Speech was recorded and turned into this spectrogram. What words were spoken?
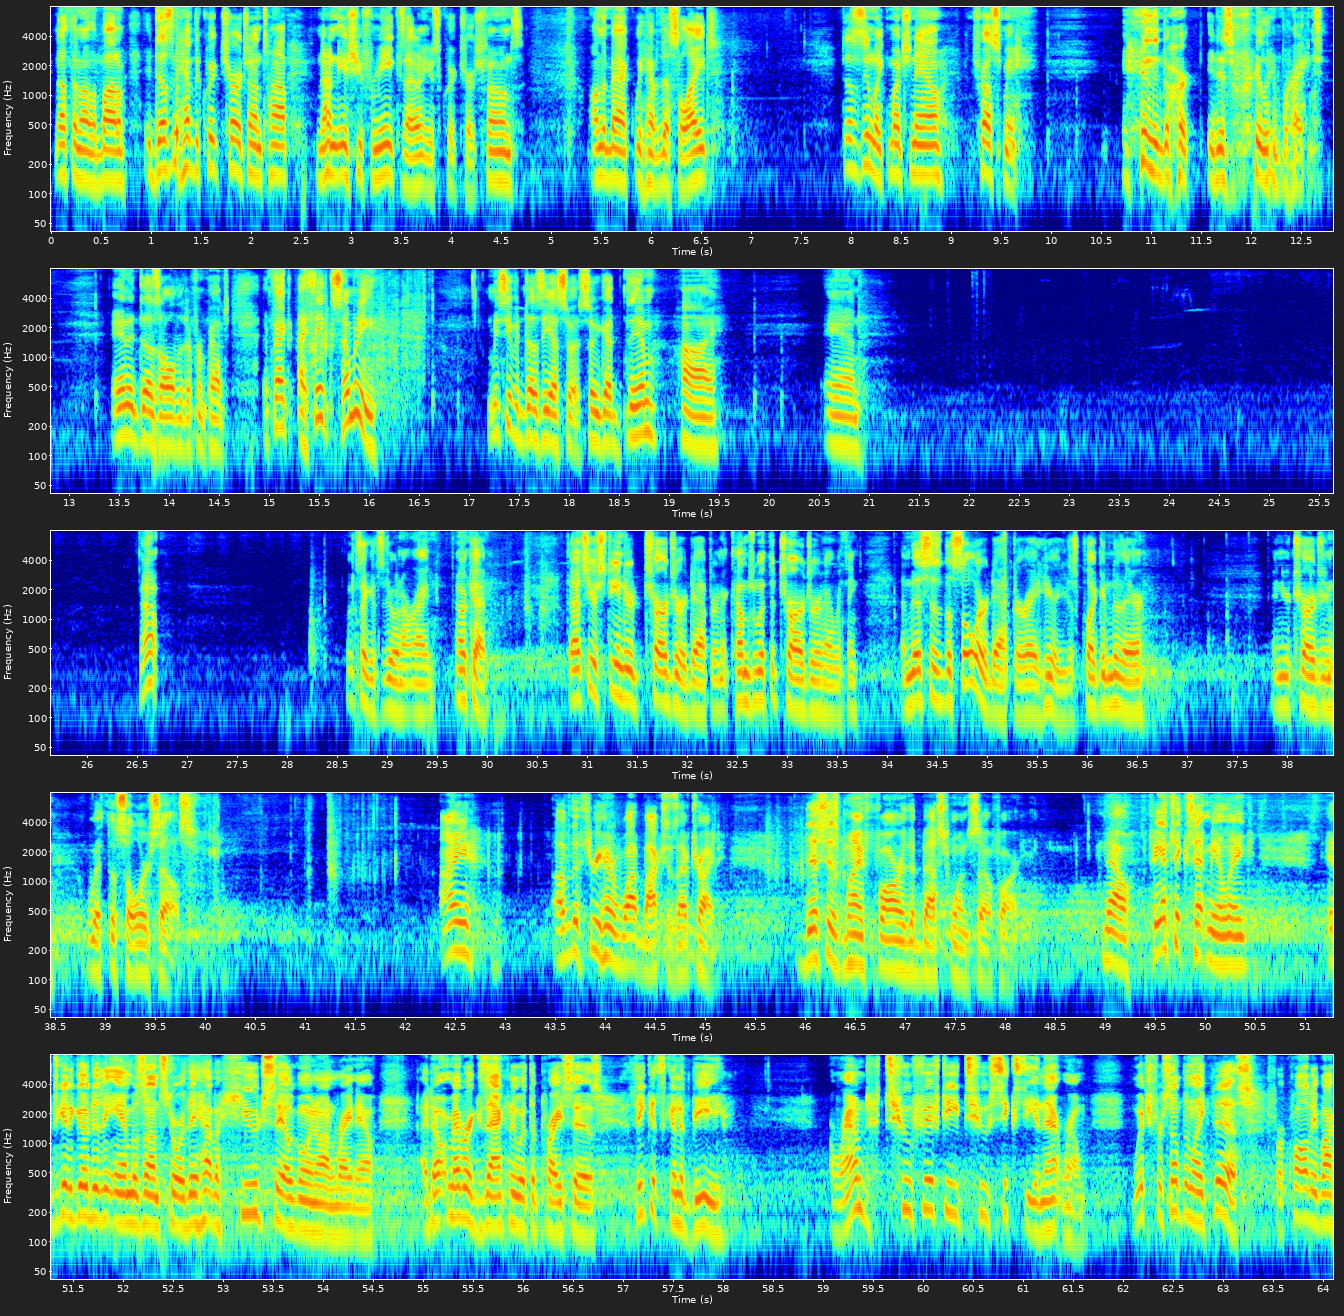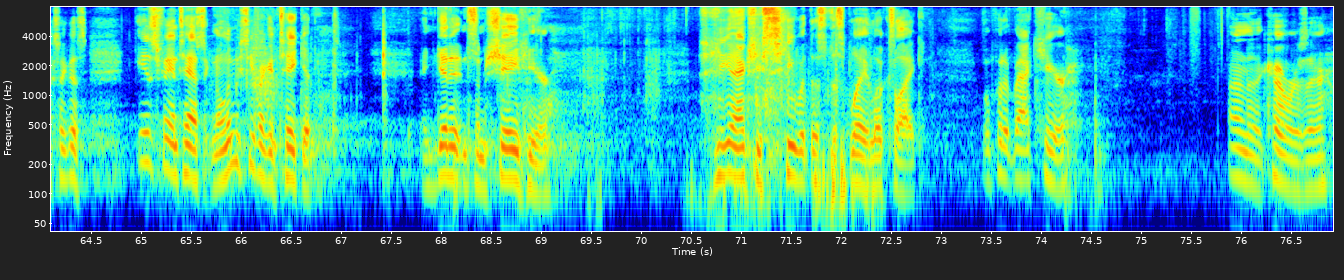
Nothing on the bottom. It doesn't have the quick charge on top. Not an issue for me because I don't use quick charge phones. On the back we have this light. Doesn't seem like much now. Trust me, in the dark it is really bright. And it does all the different patches. In fact, I think somebody, let me see if it does the SOS. So you got dim, high, and looks like it's doing it right. Okay, that's your standard charger adapter, and it comes with the charger and everything. And this is the solar adapter right here. You just plug into there, and you're charging with the solar cells. I, of the 300 watt boxes I've tried, this is by far the best one so far. Now, Fanttik sent me a link. It's going to go to the Amazon store. They have a huge sale going on right now. I don't remember exactly what the price is. I think it's going to be around 250 260 in that realm which for something like this for a quality box like this is fantastic. Now let me see if i can take it and get it in some shade here so you can actually see what this display looks like. We'll put it back here. Under the covers there.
